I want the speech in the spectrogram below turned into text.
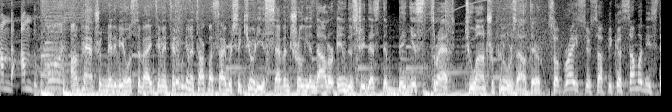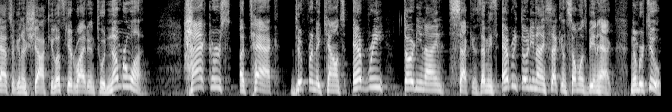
I'm the, I'm the one. I'm Patrick Bet-David, host of Valuetainment. and today we're going to talk about cybersecurity, a $7 trillion industry that's the biggest threat to entrepreneurs out there. So brace yourself because some of these stats are going to shock you. Let's get right into it. Number one, hackers attack different accounts every 39 seconds. That means every 39 seconds, someone's being hacked. Number two,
